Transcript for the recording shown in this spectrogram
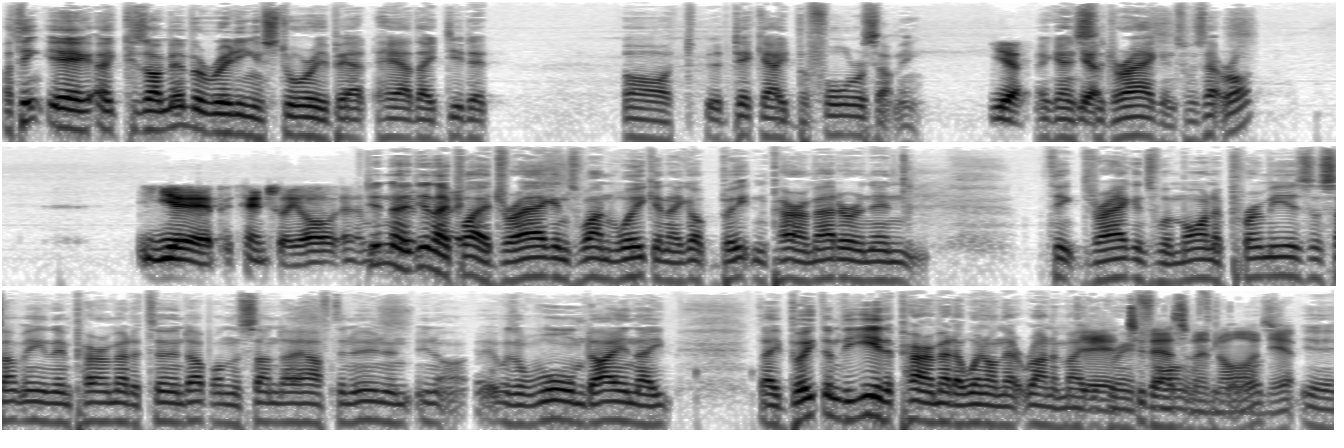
I think yeah, because uh, I remember reading a story about how they did it oh, a decade before or something. Yeah. Against the Dragons, was that right? Yeah, potentially. Oh, didn't they? Didn't they play Dragons one week and they got beaten Parramatta, and then I think Dragons were minor premiers or something, and then Parramatta turned up on the Sunday afternoon, and you know it was a warm day, and they they beat them the year that Parramatta went on that run and made yeah, the grand 2009, final. Yep. Yeah.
